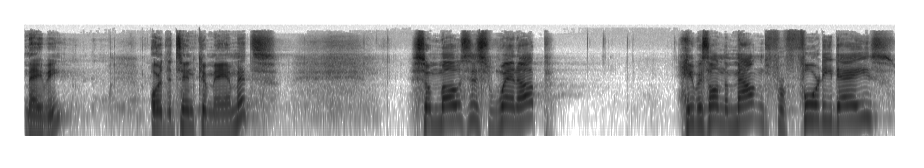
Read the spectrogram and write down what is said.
maybe, or the Ten Commandments. So Moses went up. He was on the mountain for 40 days.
